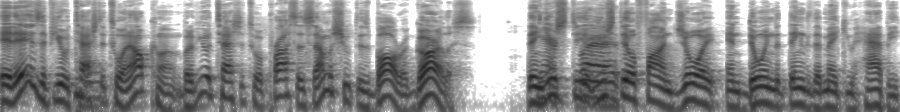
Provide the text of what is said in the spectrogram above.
It is if you attached mm-hmm. it to an outcome. But if you attach it to a process, say, I'm gonna shoot this ball regardless. Then Yeah. you're still you still find joy in doing the things that make you happy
